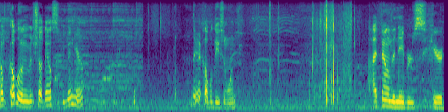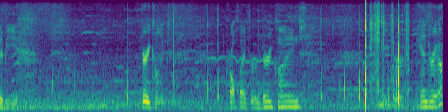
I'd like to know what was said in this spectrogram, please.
A couple of them have been shut down since we've been here. They got a couple decent ones. I found the neighbors here to be very kind. Carl Pfeiffer, very kind. Neighbor Andrea.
